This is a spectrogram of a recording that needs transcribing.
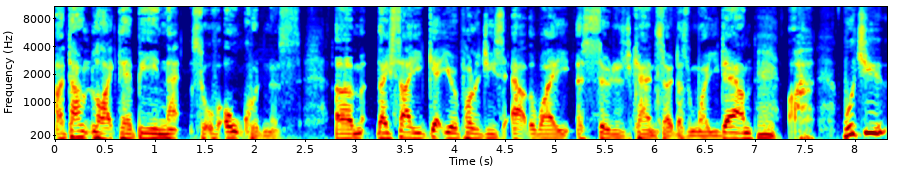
I don't like there being that sort of awkwardness. Um, they say get your apologies out of the way as soon as you can, so it doesn't weigh you down. Mm. Uh, would you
